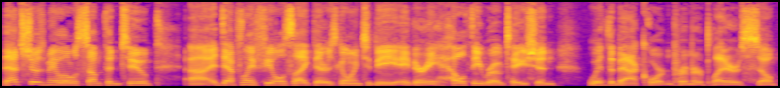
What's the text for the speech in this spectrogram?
that shows me a little something too. Uh, it definitely feels like there's going to be a very healthy rotation with the backcourt and perimeter players. So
